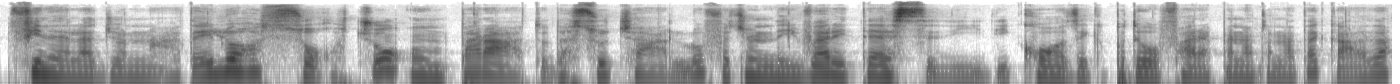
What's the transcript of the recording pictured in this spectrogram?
fine della giornata e lo associo, ho imparato ad associarlo facendo dei vari test di, di cose che potevo fare appena tornata a casa,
